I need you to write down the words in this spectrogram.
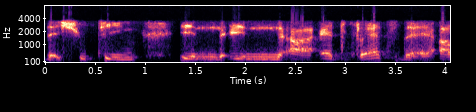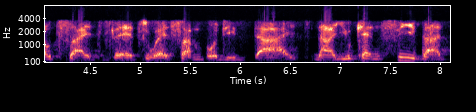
the shooting in in uh, at Vets there, outside Vets, where somebody died. Now you can see that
